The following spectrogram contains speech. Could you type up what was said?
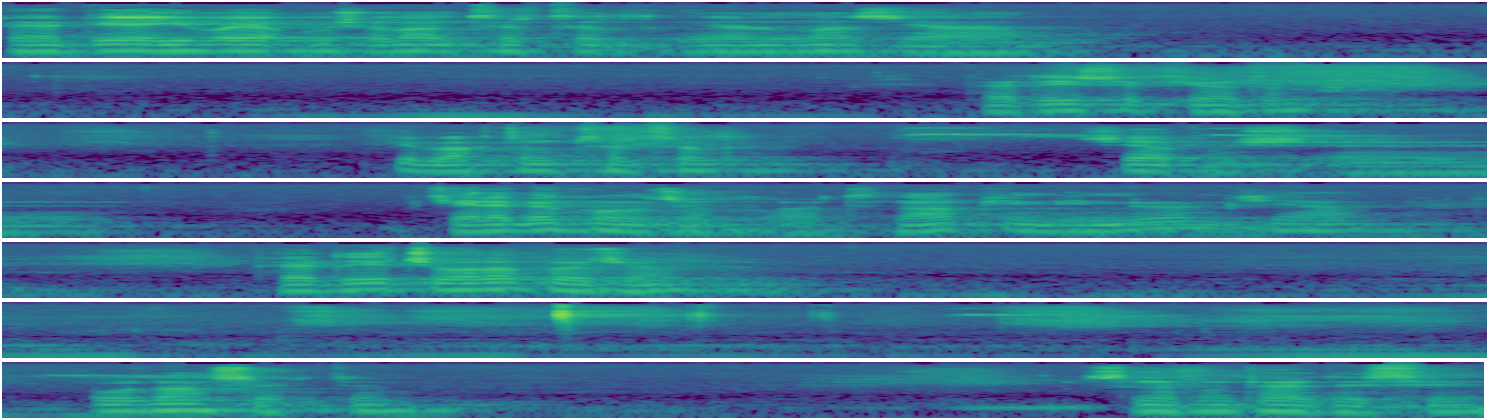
Perdeye yuva yapmış olan tırtıl. İnanılmaz ya. Perdeyi söküyordum. Bir baktım tırtıl şey yapmış. eee, kelebek olacak artık. Ne yapayım bilmiyorum ki ya. Perdeyi çuvala koyacağım. Buradan söktüm. Sınıfın perdesi.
